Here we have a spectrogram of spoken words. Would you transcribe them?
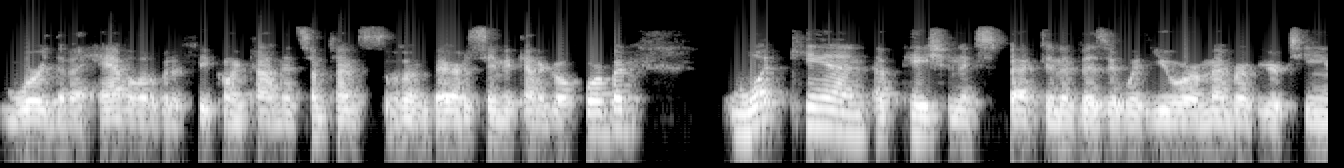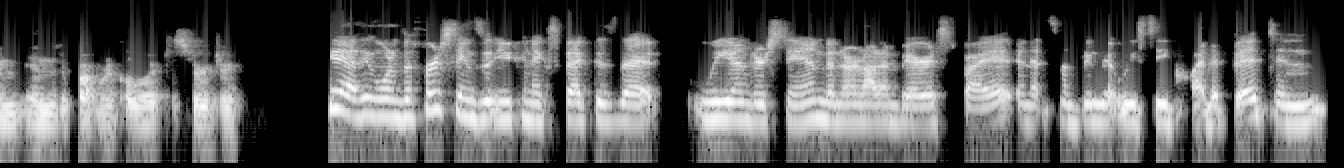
worried that I have a little bit of fecal incontinence, sometimes it's a little embarrassing to kind of go for. But what can a patient expect in a visit with you or a member of your team in the Department of Colorectal Surgery? Yeah, I think one of the first things that you can expect is that we understand and are not embarrassed by it. And it's something that we see quite a bit. And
